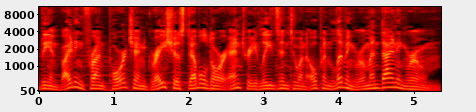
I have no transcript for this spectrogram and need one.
The inviting front porch and gracious double door entry leads into an open living room and dining room.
